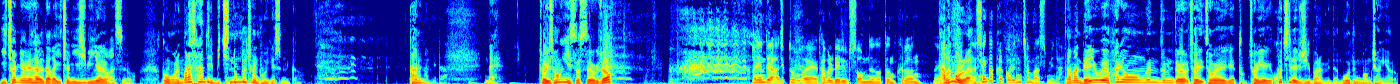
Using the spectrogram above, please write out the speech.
2000년에 살다가 2022년에 왔어요. 그럼 얼마나 사람들이 미친놈들처럼 보이겠습니까? 가능합니다. 네. 저희 성이 있었어요, 그죠? 아니 근데 아직도 예, 답을 내릴 수 없는 어떤 그런 예, 답은 몰라요. 생각할 거리는 참 많습니다. 다만 내요의 활용은 좀 저, 저희 저에게 토- 저희에게 코치를 해주시기 바랍니다. 모든 멍청이 여러분.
